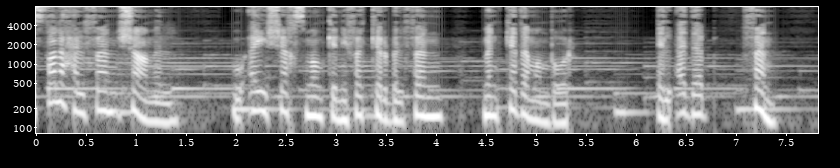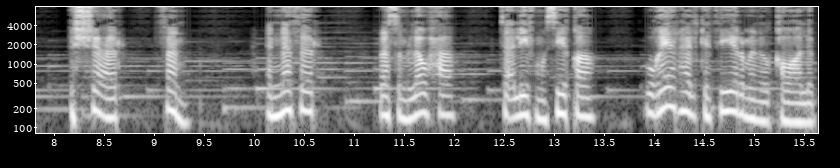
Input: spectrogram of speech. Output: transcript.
مصطلح الفن شامل وأي شخص ممكن يفكر بالفن من كذا منظور الأدب فن الشعر فن النثر رسم لوحة تأليف موسيقى وغيرها الكثير من القوالب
